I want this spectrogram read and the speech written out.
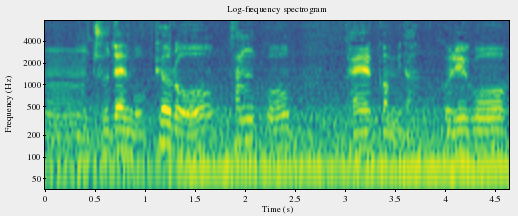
음, 주된 목표로 삼고 갈 겁니다. 그리고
